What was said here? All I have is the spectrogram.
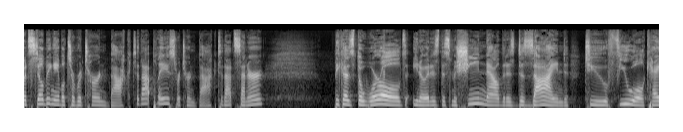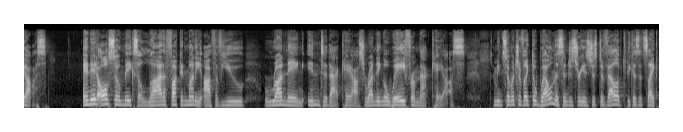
but still being able to return back to that place, return back to that center. Because the world, you know, it is this machine now that is designed to fuel chaos. And it also makes a lot of fucking money off of you running into that chaos, running away from that chaos. I mean, so much of like the wellness industry is just developed because it's like,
